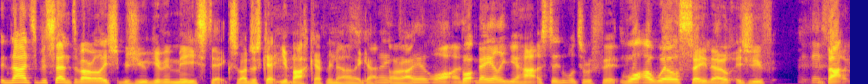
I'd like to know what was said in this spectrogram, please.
ninety percent of our relationship is you giving me sticks, so I just get you back every now and again. All right. What? But- nailing your hat. I just didn't want to refer. To, What I will say though is you've that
